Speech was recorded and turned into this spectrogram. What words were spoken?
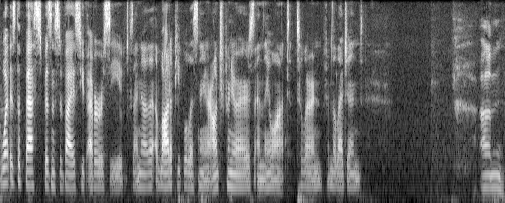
What is the best business advice you've ever received? Because I know that a lot of people listening are entrepreneurs and they want to learn from the legend. Um,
